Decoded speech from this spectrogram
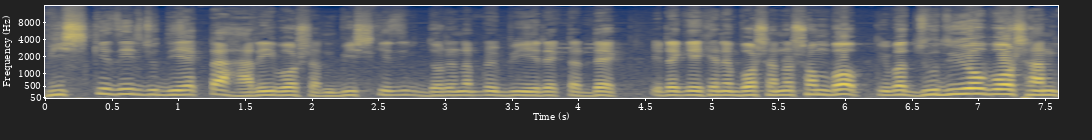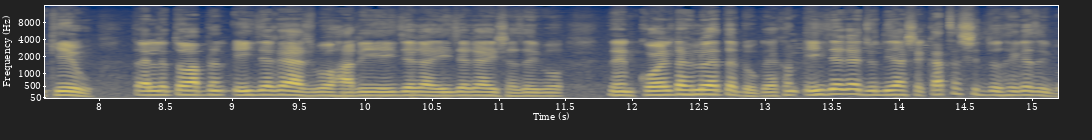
বিশ কেজির যদি একটা হাড়ি বসান, বিশ কেজি ধরেন আপনি বিয়ের একটা ডেক এটাকে এখানে বসানো সম্ভব? কিংবা যদিও বসান কেউ তাহলে তো আপনার এই জায়গায় আসব, হাড়ি এই জায়গায় এই জায়গায় এসে যাইব। দেখেন, কয়েলটা হলো এতটুকু। এখন এই জায়গায় যদি আসে, কাঁচা সিদ্ধ থেকে যাইব।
